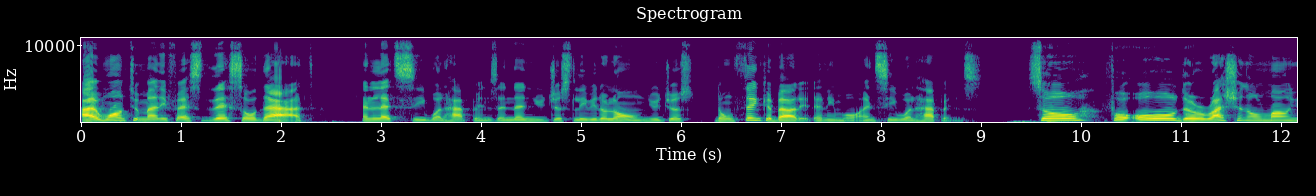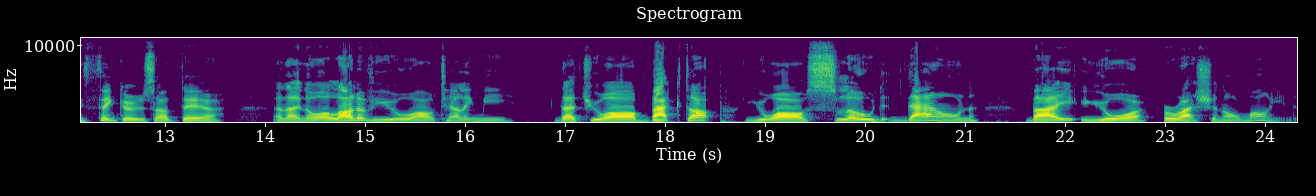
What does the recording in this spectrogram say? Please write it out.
I want to manifest this or that, and let's see what happens. And then you just leave it alone. You just don't think about it anymore and see what happens. So, for all the rational mind thinkers out there, and I know a lot of you are telling me that you are backed up, you are slowed down by your rational mind.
